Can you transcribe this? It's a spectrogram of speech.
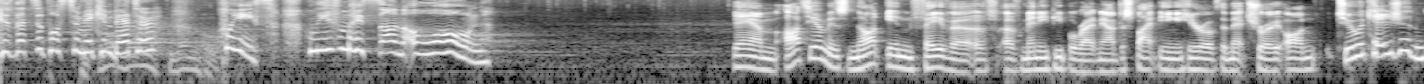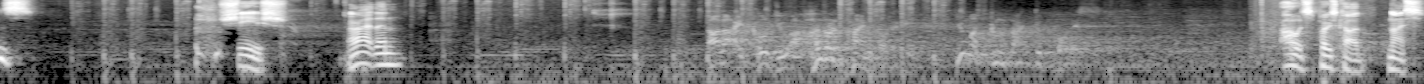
Is that supposed to make him better? Please, leave my son alone. Damn, Artyom is not in favor of, of many people right now, despite being a hero of the Metro on two occasions. Sheesh. Alright then. Oh, it's a postcard. Nice.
